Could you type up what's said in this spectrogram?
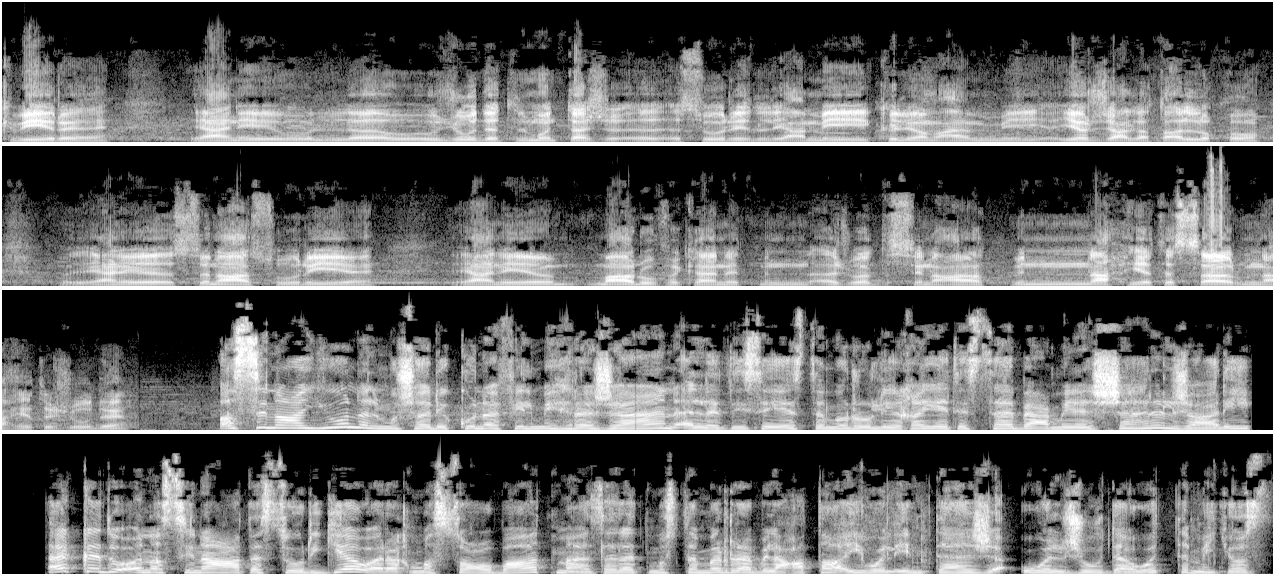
كبيرة. يعني وجودة المنتج السوري اللي عم كل يوم عم يرجع لتألقه. يعني الصناعة السورية يعني معروفة كانت من أجود الصناعات من ناحية السعر ومن ناحية الجودة. الصناعيون المشاركون في المهرجان الذي سيستمر لغاية السابع من الشهر الجاري أكدوا أن الصناعة السورية ورغم الصعوبات ما زالت مستمرة بالعطاء والإنتاج والجودة والتميز.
